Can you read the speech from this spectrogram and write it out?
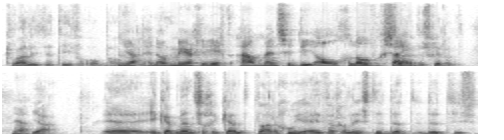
kwalitatieve opbouw. Ja, en ook meer gericht aan mensen die al gelovig zijn zijn. verschillend. Ja. Ja. Eh, ik heb mensen gekend, het waren goede evangelisten, dat, dat is,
